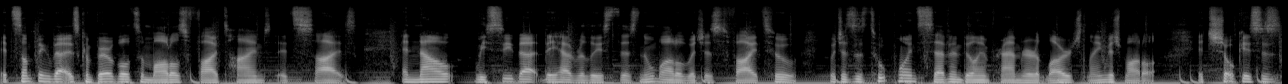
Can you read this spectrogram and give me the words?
It's something that is comparable to models five times its size. And now we see that they have released this new model which is Phi 2 which is a 2.7 billion parameter large language model it showcases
